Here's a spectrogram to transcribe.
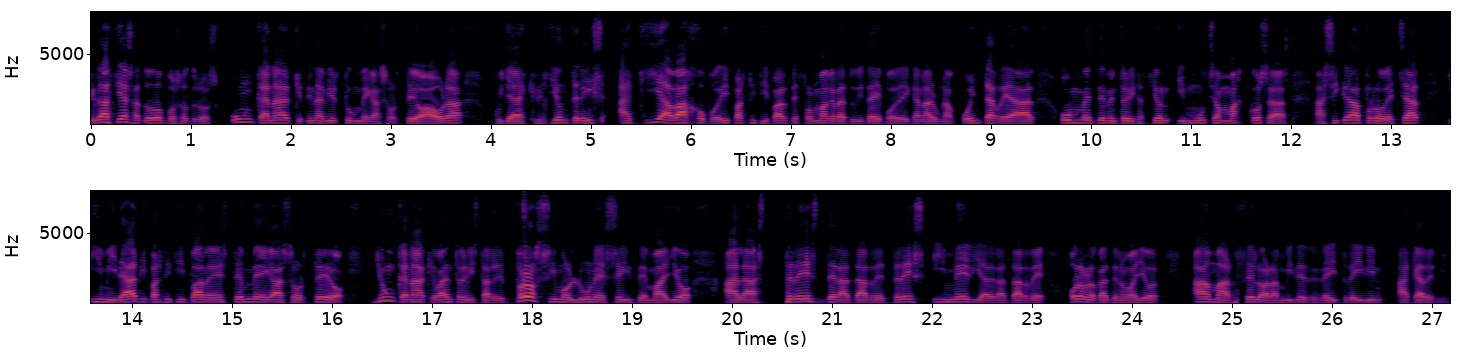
Gracias a todos vosotros. Un canal que tiene abierto un mega sorteo ahora, cuya descripción tenéis aquí abajo. Podéis participar de forma gratuita y podéis ganar una cuenta real, un mes de mentorización y muchas más cosas. Así que aprovechad y mirad y participar en este mega sorteo. Y un canal que va a entrevistar el próximo lunes 6 de mayo a las 3 de la tarde, 3 y media de la tarde, hora local de Nueva York, a Marcelo Arambide de Day Trading Academy.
